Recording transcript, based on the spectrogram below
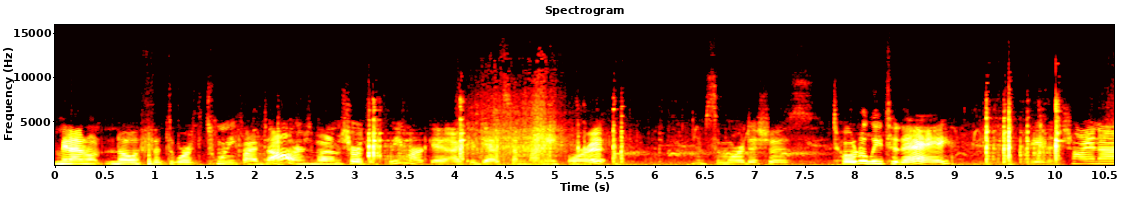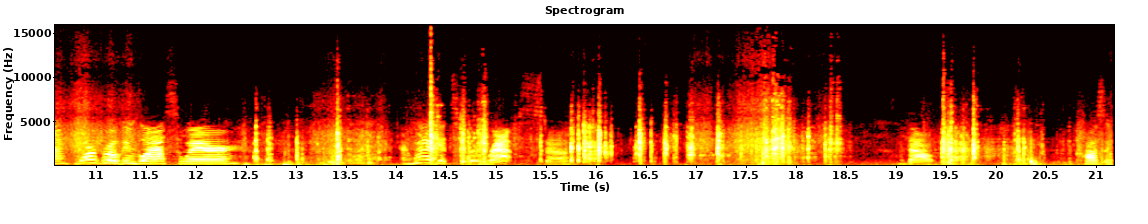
I mean, I don't know if it's worth $25, but I'm sure at the flea market I could get some money for it. And some more dishes. Totally today. Made in China. More broken glassware. I want to get to the wrap stuff without causing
